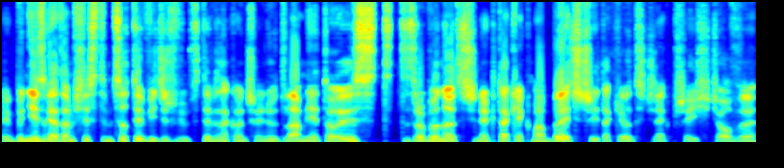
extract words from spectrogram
Jakby nie zgadzam się z tym, co ty widzisz w tym zakończeniu. Dla mnie to jest zrobiony odcinek tak, jak ma być, czyli taki odcinek przejściowy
